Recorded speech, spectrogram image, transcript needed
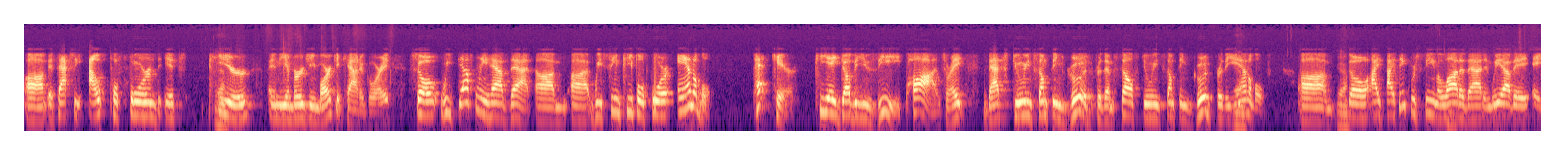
Um, it's actually outperformed its peer yeah. in the emerging market category. So we definitely have that. Um, uh, we've seen people for animal pet care, P-A-W-Z, pause, right? That's doing something good for themselves, doing something good for the yeah. animals. Um, yeah. So I, I, think we're seeing a lot of that, and we have a, a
